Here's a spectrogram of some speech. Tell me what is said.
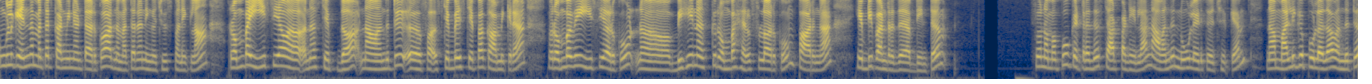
உங்களுக்கு எந்த மெத்தட் கன்வீனியண்ட்டாக இருக்கோ அந்த மெத்தடை நீங்கள் சூஸ் பண்ணிக்கலாம். ரொம்ப ஈஸியான ஸ்டெப் தான். நான் வந்துட்டு ஸ்டெப் பை ஸ்டெப்பாக காமிக்கிறேன். ரொம்பவே ஈஸியாக இருக்கும். நான் பிகினர்ஸ்க்கு ரொம்ப ஹெல்ப்ஃபுல்லாக இருக்கும். பாருங்கள் எப்படி பண்ணுறது அப்படின்ட்டு. ஸோ நம்ம பூ கட்டுறது ஸ்டார்ட் பண்ணிடலாம். நான் வந்து நூல் எடுத்து வச்சுருக்கேன். நான் மல்லிகைப்பூவில் தான் வந்துட்டு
